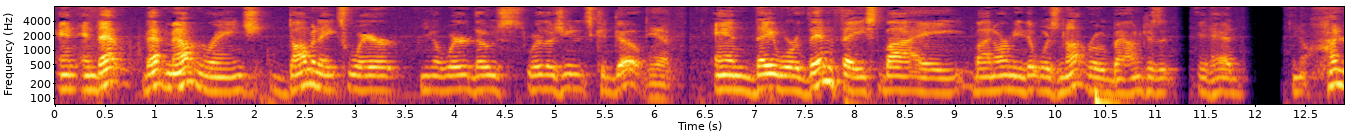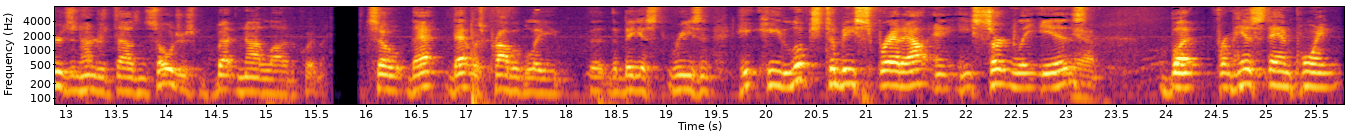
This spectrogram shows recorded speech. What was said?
and and that that mountain range dominates where you know where those where those units could go yeah? and they were then faced by a by an army that was not road bound because it, it had you know hundreds and hundreds of thousands of soldiers but not a lot of equipment so that that was probably the, the biggest reason he he looks to be spread out and he certainly is Yeah. but from his standpoint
